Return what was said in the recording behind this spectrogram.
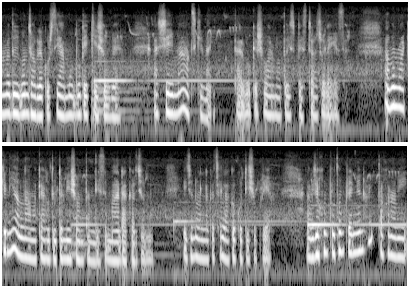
আমরা দুই বোন ঝগড়া করছি, আম্মুর বুকে কে শোবে সেই মা আজকে নাই। তার বুকে শোয়ার মতো স্পেসটাও চলে গেছে। আমার মাকে নিয়ে আল্লাহ আমাকে আরও দুইটা মেয়ে সন্তান দিয়েছে মা ডাকার জন্য। এই জন্য আল্লাহর কাছে লাখো কোটি শুক্রিয়া। আমি যখন প্রথম প্রেগনেন্ট হই, তখন আমি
